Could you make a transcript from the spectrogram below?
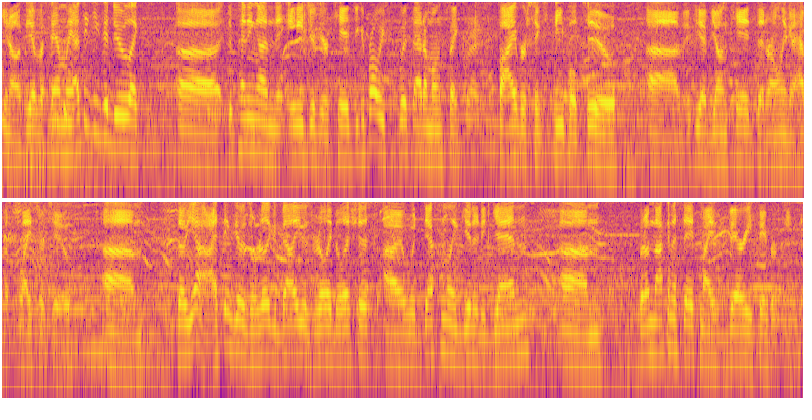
You know, if you have a family, I think you could do like uh, depending on the age of your kids, you could probably split that amongst like five or six people too. Uh, if you have young kids that are only going to have a slice or two. Um, so yeah, I think it was a really good value. It was really delicious. I would definitely get it again, um, but I'm not going to say it's my very favorite pizza.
